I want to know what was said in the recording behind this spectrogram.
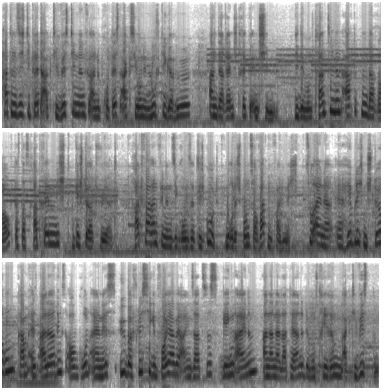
hatten sich die Kletteraktivistinnen für eine Protestaktion in luftiger Höhe an der Rennstrecke entschieden. Die Demonstrantinnen achteten darauf, dass das Radrennen nicht gestört wird. Radfahren finden sie grundsätzlich gut, nur der Sponsor Vattenfall nicht. Zu einer erheblichen Störung kam es allerdings aufgrund eines überflüssigen Feuerwehreinsatzes gegen einen an einer Laterne demonstrierenden Aktivisten.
